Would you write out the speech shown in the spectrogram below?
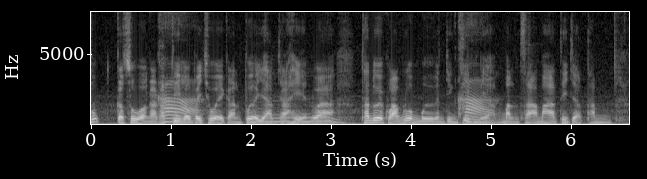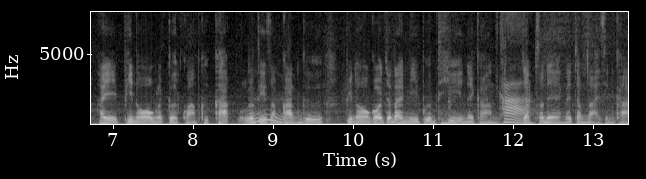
ทุกกระทรวงอะครับค่ะที่เราไปช่วยกันเพื่ออยากจะให้เห็นว่าถ้าด้วยความร่วมมือกันจริงค่ะๆเนี่ยมันสามารถที่จะทำให้พี่น้องเนี่ยเกิดความคึกคัก และที่สำคัญคือพี่น้องก็จะได้มีพื้นที่ในการค่ะจัดแสดงและจำหน่ายสินค้า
